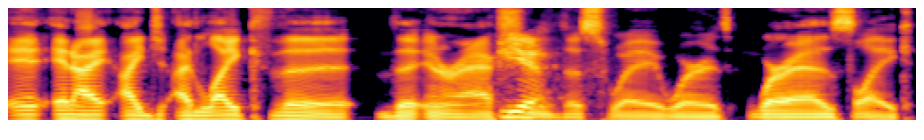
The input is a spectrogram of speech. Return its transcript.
and I I, I like the the interaction Yeah. this way whereas whereas like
